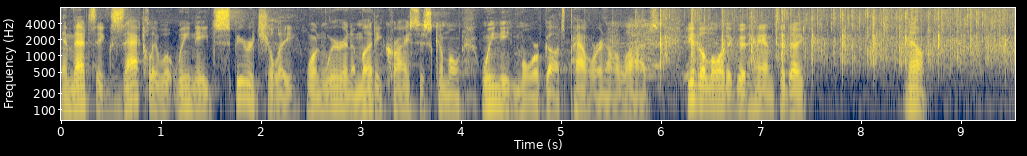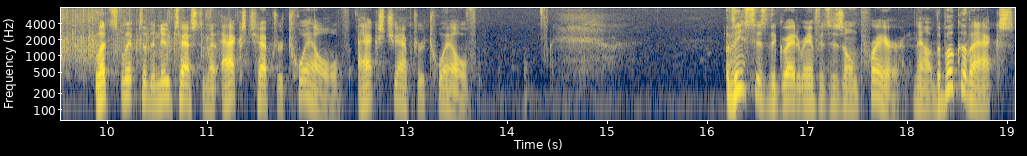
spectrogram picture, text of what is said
And that's exactly what we need spiritually when we're in a muddy crisis. Come on, we need more of God's power in our lives. Give the Lord a good hand today. Now, let's flip to the New Testament, Acts chapter 12. Acts chapter 12. This is the greater emphasis on prayer. Now, the book of Acts,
